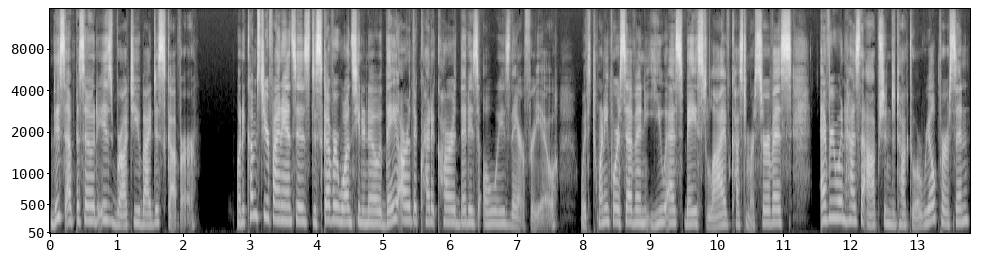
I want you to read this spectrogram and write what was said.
This episode is brought to you by Discover. When it comes to your finances, Discover wants you to know they are the credit card that is always there for you. With 24 7 US based live customer service, everyone has the option to talk to a real person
